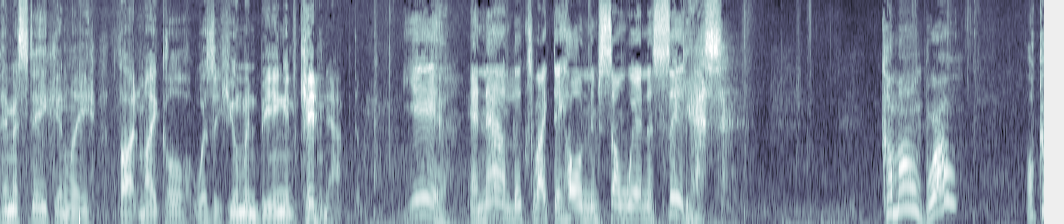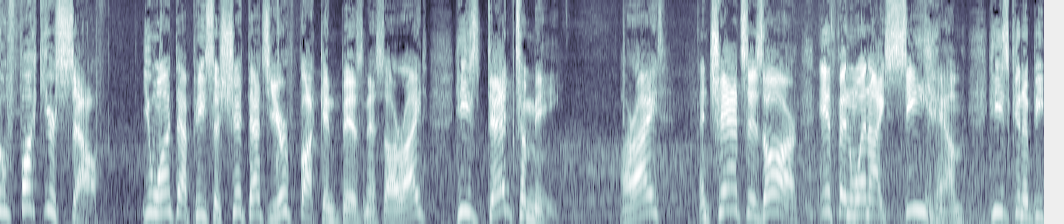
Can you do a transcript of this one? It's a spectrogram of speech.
They mistakenly thought Michael was a human being and kidnapped him. Yeah, and now it looks like they're holding him somewhere in the city. Yes. Come on, bro. Well, go fuck yourself. You want that piece of shit, that's your fucking business, all right? He's dead to me, all right? And chances are, if and when I see him, he's gonna be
